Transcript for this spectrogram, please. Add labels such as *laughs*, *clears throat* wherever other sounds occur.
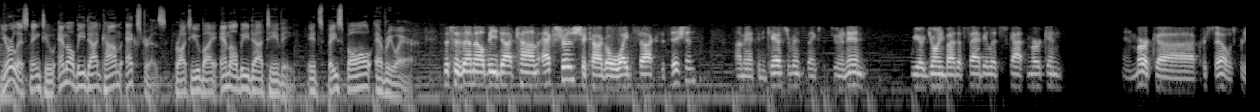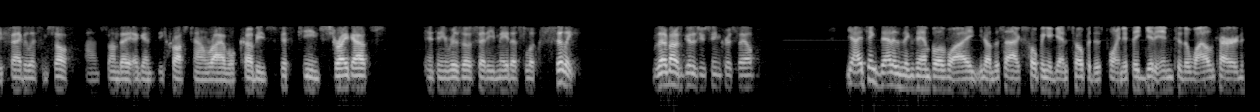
You're listening to MLB.com Extras, brought to you by MLB.tv. It's baseball everywhere. This is MLB.com Extras, Chicago White Sox edition. I'm Anthony Castrovince. Thanks for tuning in. We are joined by the fabulous Scott Merkin. And Merck, uh, Chris Sale was pretty fabulous himself on Sunday against the crosstown rival Cubbies. 15 strikeouts. Anthony Rizzo said he made us look silly. Was that about as good as you've seen Chris Sale? Yeah, I think that is an example of why you know the Sox hoping against hope at this point. If they get into the wild card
